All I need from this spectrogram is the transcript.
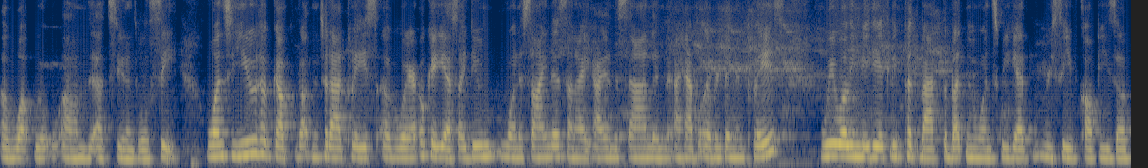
of what will, um, that student will see. Once you have got, gotten to that place of where, okay, yes, I do want to sign this and I, I understand and I have everything in place, we will immediately put back the button once we get receive copies of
